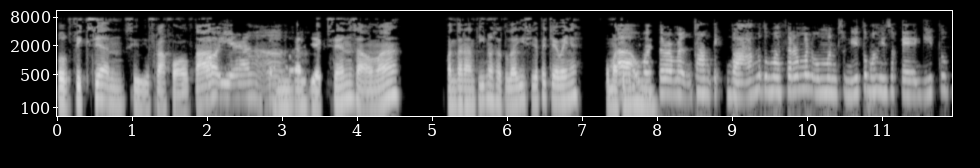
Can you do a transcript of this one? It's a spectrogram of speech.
Pulp Fiction si Travolta. Oh iya. Yeah. Jackson sama bukan Tarantino satu lagi siapa ceweknya? Uma Thurman. Uh, Uma Thurman cantik banget Uma Thurman umur segitu masih kayak gitu.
